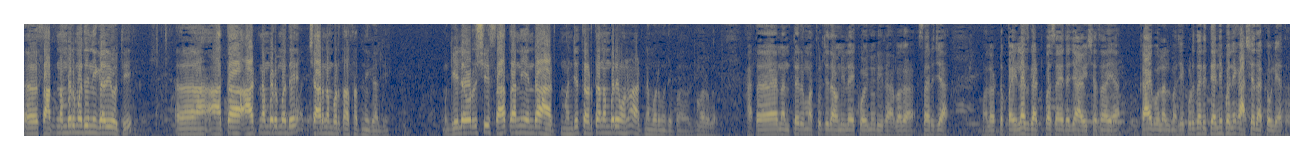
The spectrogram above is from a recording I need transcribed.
अ, सात नंबरमध्ये निघाली होती. अ, आता आठ नंबरमध्ये चार नंबर तासात निघाली. गेल्या वर्षी सात आणि यंदा आठ. म्हणजे चढता नंबर आहे म्हणून आठ नंबरमध्ये पळवली बरोबर. आता नंतर मथुरच्या दावणीला एक कोयनूर हिरा बघा सर्जा. मला वाटतं पहिलाच गटपास आहे त्याच्या आयुष्याचा या. काय बोलाल? म्हणजे कुठेतरी त्यांनी पण एक आशा दाखवली आता.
